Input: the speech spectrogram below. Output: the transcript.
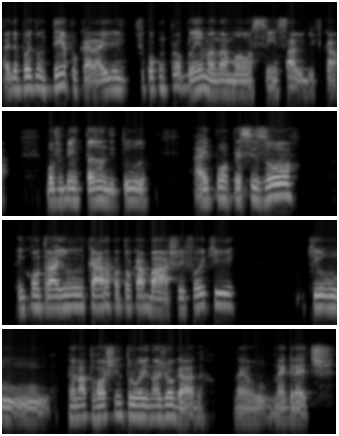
Aí depois de um tempo, cara, aí ele ficou com um problema na mão, assim, sabe, de ficar movimentando e tudo. Aí, pô, precisou encontrar aí um cara para tocar baixo. E foi que, que o Renato Rocha entrou aí na jogada, né, o Negrete.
